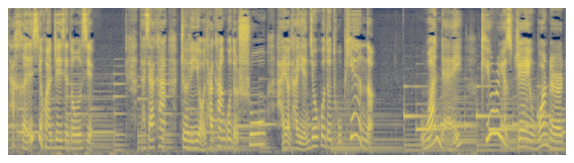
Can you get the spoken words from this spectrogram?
她很喜欢这些东西。大家看，这里有她看过的书，还有她研究过的图片呢。 one day, Curious Jane wondered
